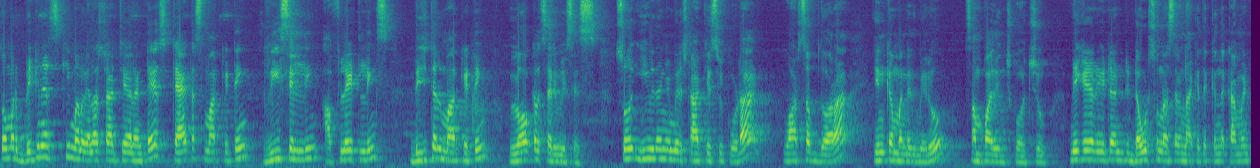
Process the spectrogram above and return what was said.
సో మరి బిగినర్స్కి మనం ఎలా స్టార్ట్ చేయాలంటే status marketing reselling affiliate links digital marketing local services so ఈ విధంగా మీరు స్టార్ట్ చేసి కూడా వాట్సాప్ ద్వారా ఇన్కమ్ అనేది మీరు సంపాదించుకోవచ్చు. మీకు ఎటువంటి డౌట్స్ ఉన్నా సరే నాకైతే కింద కామెంట్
